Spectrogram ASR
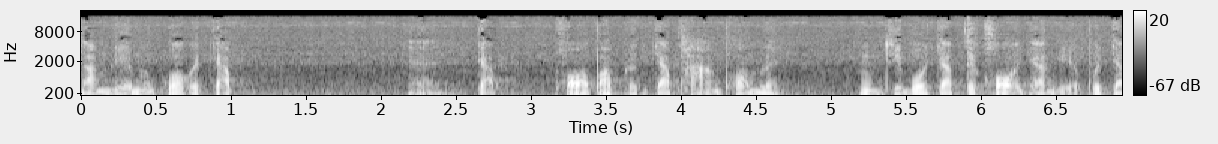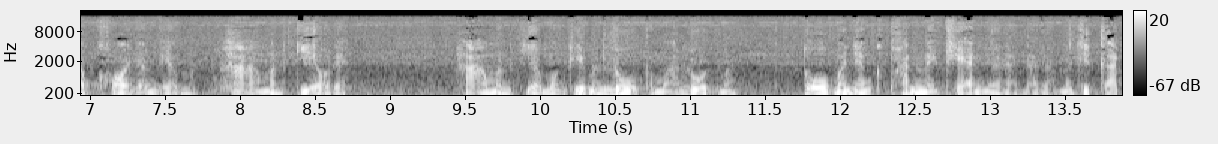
สามเหลี่ยมลวงพ่อก็จับจับพ่อปั๊บเลยจับหางพร้อมเลยสีโบจับแต่ข้ออย่างเดียวพอจับข้ออย่างเดียวหางมันเกี่ยวเลยหางมันเกี่ยวบางที่มันหลุดออกมาหลุดมันตัวมันยังพันในแขนอยู่นั่นแหละมันจะกัด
